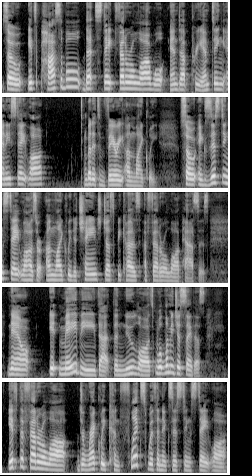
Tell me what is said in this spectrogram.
So it's possible that state federal law will end up preempting any state law, but it's very unlikely. So existing state laws are unlikely to change just because a federal law passes. Now, it may be that the new laws, well, let me just say this. If the federal law directly conflicts with an existing state law,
